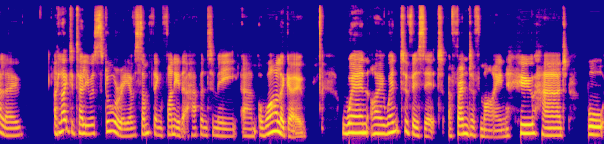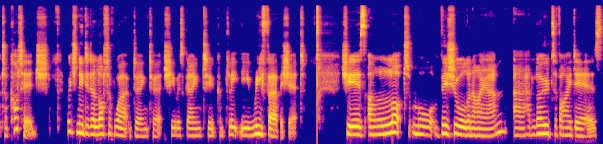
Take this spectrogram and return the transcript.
Hello. I'd like to tell you a story of something funny that happened to me um, a while ago when I went to visit a friend of mine who had bought a cottage which needed a lot of work doing to it. She was going to completely refurbish it. She is a lot more visual than I am, uh, had loads of ideas,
